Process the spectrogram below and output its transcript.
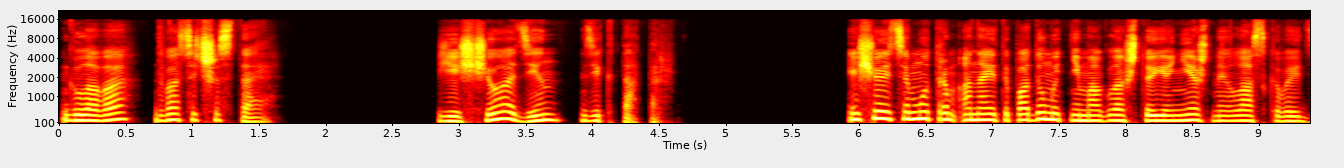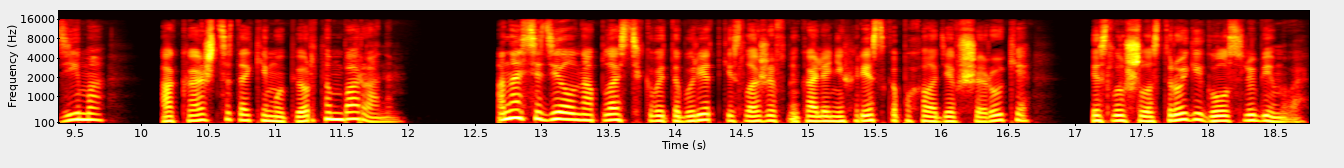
Глава 26. Еще один диктатор. Еще этим утром она это подумать не могла, что ее нежный и ласковый Дима окажется таким упертым бараном. Она сидела на пластиковой табуретке, сложив на коленях резко похолодевшие руки и слушала строгий голос любимого.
